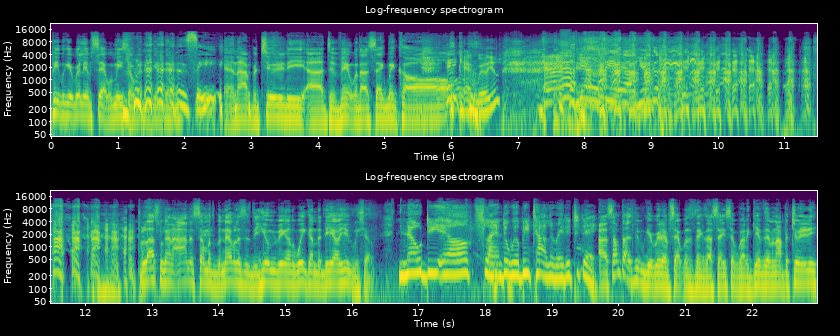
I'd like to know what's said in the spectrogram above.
People get really upset with me, so we're going to give them See? an opportunity uh, to vent with our segment called. Hey, Katt Williams. Plus, we're going to honor someone's benevolence as the human being of the week on the DL Hughley Show. No DL slander will be tolerated today. Uh, sometimes people get really upset with the things I say, so we're going to give them an opportunity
